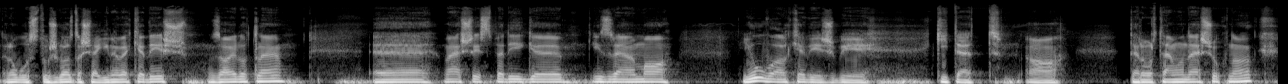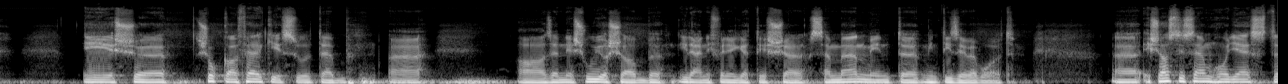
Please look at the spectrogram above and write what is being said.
robusztus gazdasági növekedés zajlott le, másrészt pedig Izrael ma jóval kevésbé kitett a terrortámadásoknak, és sokkal felkészültebb az ennél súlyosabb iráni fenyegetéssel szemben, mint, mint tíz éve volt. És azt hiszem, hogy ezt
